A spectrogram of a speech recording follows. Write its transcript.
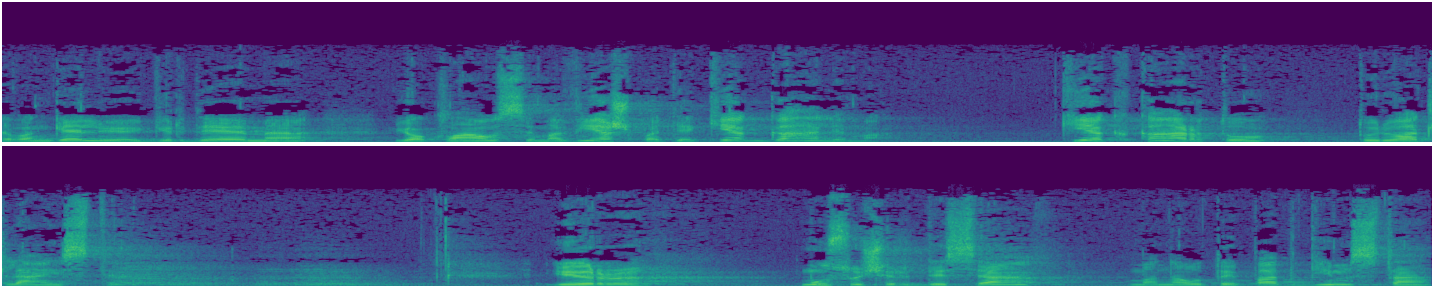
Evangelijoje girdėjome jo klausimą viešpatė, kiek galima, kiek kartų turiu atleisti. Ir mūsų širdise, manau, taip pat gimsta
